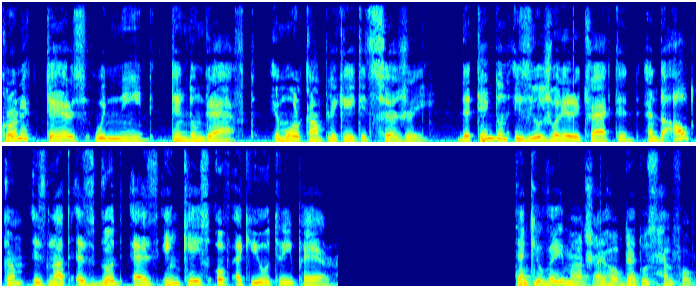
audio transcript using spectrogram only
Chronic tears will need tendon graft, a more complicated surgery. The tendon is usually retracted and the outcome is not as good as in case of acute repair. Thank you very much. I hope that was helpful.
